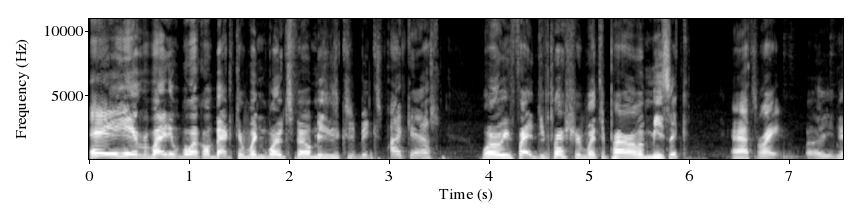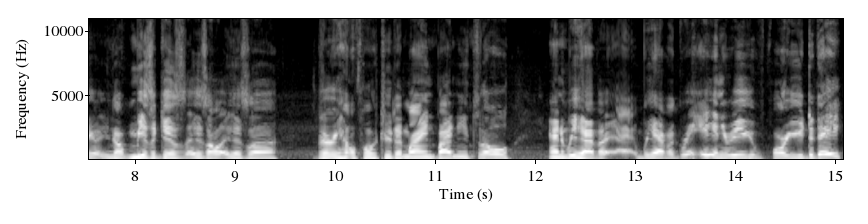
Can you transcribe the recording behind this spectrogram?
Hey, everybody, welcome back to When Words Fail Music Speaks podcast, where we fight depression with the power of music. That's right. Uh, you, know, you know, music is is all- is uh, very helpful to the mind, body, and soul. And we have a we have a great interview for you today.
